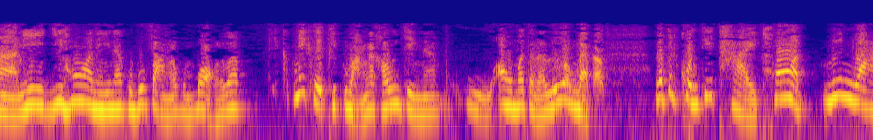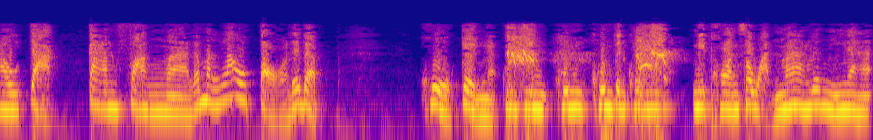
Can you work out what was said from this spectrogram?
มานี่ยี่ห้อนี้นะคุณผู้ฟังแล้วผมบอกเลยว่า ไม่เคยผิดหวังกับเขาจริงๆนะโอ้โหเอามาแต่ละเรื่องแบบครับแล้วเป็นคนที่ถ่ายทอดเรื่องราวจากการฟังมาแล้วมันเล่าต่อได้แบบโหเก่งอะ คุณคิงคุณคุณเป็นคนมีพรสวรรค์มากเรื่องนี้นะฮะ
